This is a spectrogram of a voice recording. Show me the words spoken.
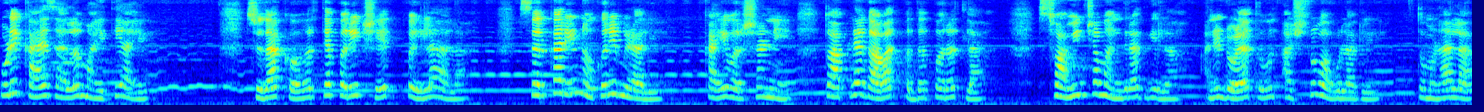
पुढे काय झालं माहिती आहे. सुधाकर त्या परीक्षेत पहिला आला. सरकारी नोकरी मिळाली. काही वर्षांनी तो आपल्या गावात पद परतला. स्वामींच्या मंदिरात गेला आणि डोळ्यातून अश्रू वाहू लागले. तो म्हणाला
